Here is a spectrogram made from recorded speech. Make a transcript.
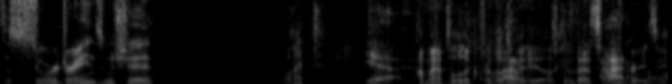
the sewer drains and shit. What? Yeah, I'm gonna have to look for those videos because that sounds crazy. know.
